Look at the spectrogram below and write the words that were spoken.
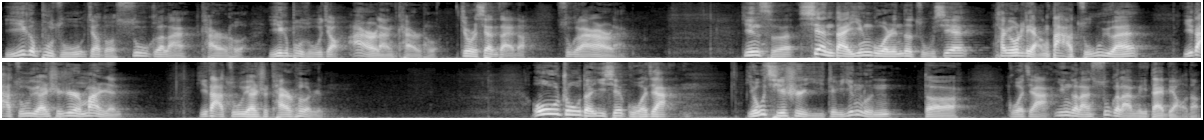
一个部族叫做苏格兰凯尔特，一个部族叫爱尔兰凯尔特，就是现在的苏格兰爱尔兰。因此，现代英国人的祖先他有两大族源，一大族源是日耳曼人，一大族源是凯尔特人。欧洲的一些国家，尤其是以这个英伦的国家英格兰、苏格兰为代表的，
